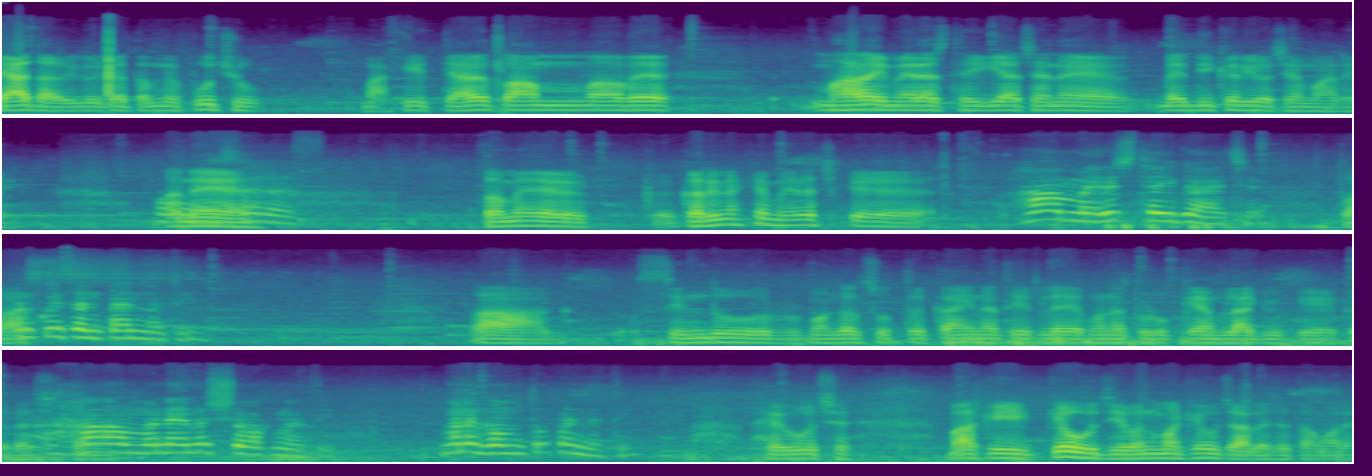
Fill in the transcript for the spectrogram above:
યાદ આવી ગયું. એટલે તમને પૂછ્યું બાકી ત્યારે તો આમ હવે મારાય મેરેજ થઈ ગયા છે ને બે દીકરીઓ છે મારે. અને તમે કરી નાખ્યા મેરેજ કે હા મેરેજ થઈ ગયા છે. પણ કોઈ સંતાન નથી. આ સિંદૂર મંગલસૂત્ર કાંઈ નથી એટલે મને થોડું કેમ લાગ્યું કે કદાચ હા મને એનો શોખ નથી. મને ગમતું પણ નથી. એવું છે. બાકી કેવું જીવનમાં કેવું ચાલે છે તમારે?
